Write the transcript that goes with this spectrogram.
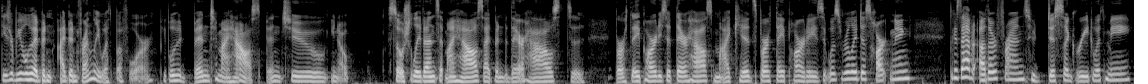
These are people who had been I'd been friendly with before. People who had been to my house, been to you know social events at my house. I'd been to their house, to birthday parties at their house, my kids' birthday parties. It was really disheartening because I had other friends who disagreed with me,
